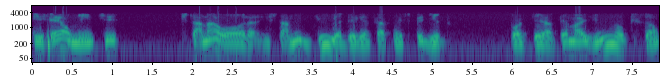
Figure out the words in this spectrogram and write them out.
e realmente está na hora, está no dia dele entrar com esse pedido. Pode ter até mais de uma opção.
